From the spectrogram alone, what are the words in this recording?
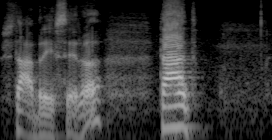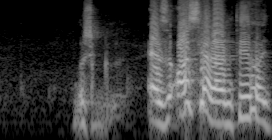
stáb részéről. Tehát most ez azt jelenti hogy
